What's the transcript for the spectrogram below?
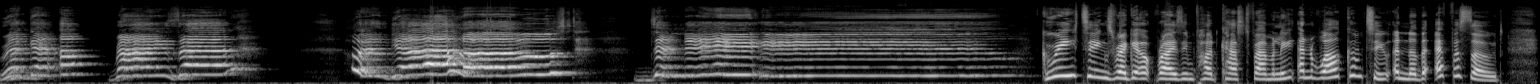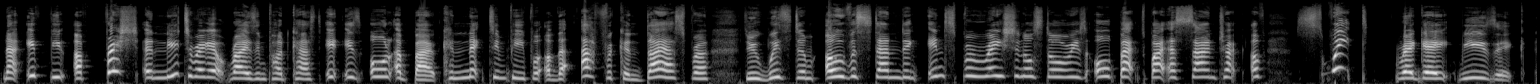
Reggae Uprising with your host, Daniel. Greetings, Reggae Uprising podcast family, and welcome to another episode. Now, if you are fresh and new to Reggae Uprising podcast, it is all about connecting people of the African diaspora through wisdom, overstanding, inspirational stories, all backed by a soundtrack of sweet reggae music.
